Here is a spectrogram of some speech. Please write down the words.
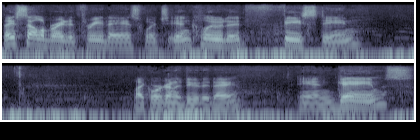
They celebrated three days, which included feasting, like we're going to do today, and games,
